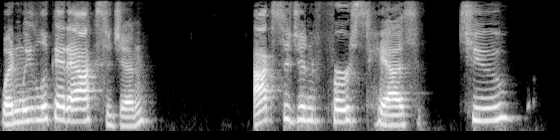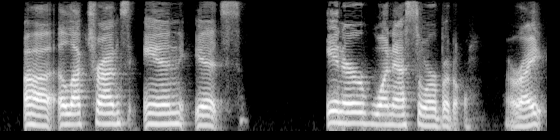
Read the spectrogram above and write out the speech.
when we look at oxygen, oxygen first has two uh, electrons in its inner 1s orbital. All right.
